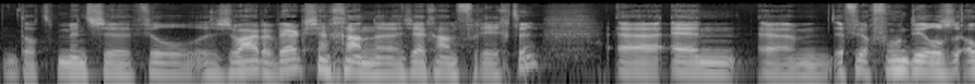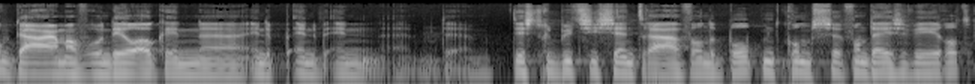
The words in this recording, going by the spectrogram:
dat mensen veel zwaarder werk zijn gaan, eh, zijn gaan verrichten. Eh, en ehm, voor een deel is ook daar, maar voor een deel ook in, eh, in, de, in, in eh, de distributiecentra van de bol.coms van deze wereld.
